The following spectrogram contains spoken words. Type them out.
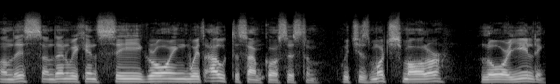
on this. And then we can see growing without the Samco system, which is much smaller, lower yielding.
